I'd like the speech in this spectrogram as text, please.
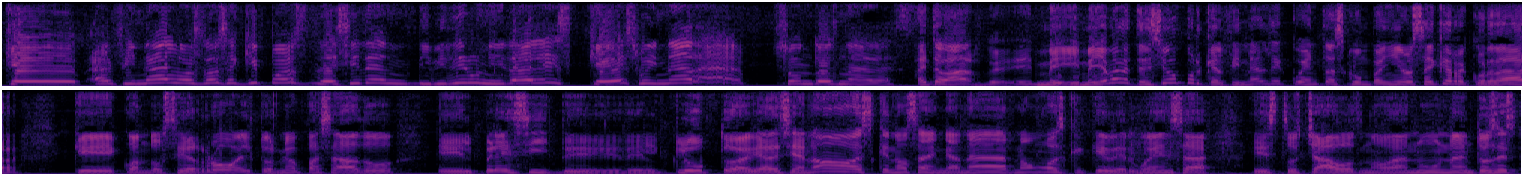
que al final los dos equipos deciden dividir unidades que eso y nada son dos nadas Ahí te va. eh, y me llama la atención porque al final de cuentas, compañeros, hay que recordar que cuando cerró el torneo pasado, el presi de- del club todavía decía, no, es que no saben ganar, no, es que qué vergüenza, estos chavos no dan una. Entonces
